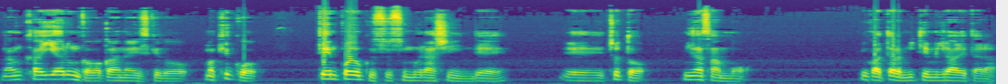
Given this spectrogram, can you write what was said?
何回やるんかわからないですけど、まあ結構テンポよく進むらしいんで、えー、ちょっと皆さんもよかったら見てみられたら。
